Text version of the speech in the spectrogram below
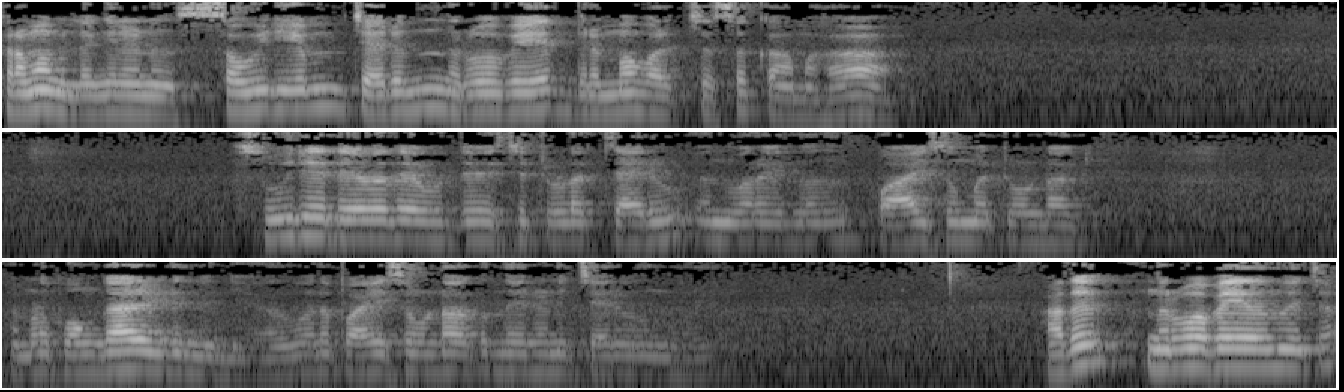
ക്രമമില്ല. എങ്ങനെയാണ്? സൗര്യം ചരും നിർവേദ് ബ്രഹ്മവർച്ചസ കാമഹ. സൂര്യദേവതയെ ഉദ്ദേശിച്ചിട്ടുള്ള ചരു എന്ന് പറയുന്നത് പായസവും മറ്റും ഉണ്ടാക്കി. നമ്മൾ പൊങ്കാല ഇടുന്നില്ല അതുപോലെ പായസം ഉണ്ടാക്കുന്നതിനാണ് ഈ ചരു എന്ന് പറയുന്നത്. അത് നിർവഭേദം വെച്ചാൽ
